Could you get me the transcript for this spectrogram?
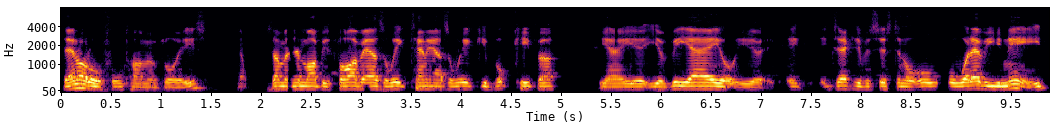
They're not all full time employees. Nope. Some of them might be five hours a week, ten hours a week. Your bookkeeper, you know, your, your VA or your executive assistant or, or whatever you need.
